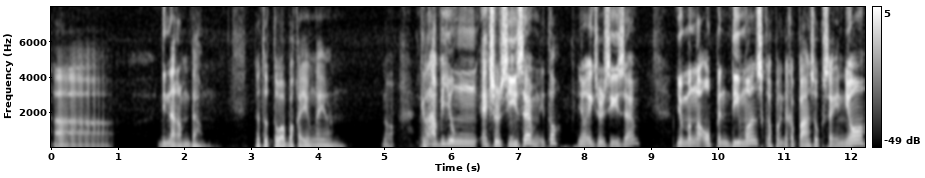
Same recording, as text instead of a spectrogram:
ah, dinaramdam. Natutuwa ba kayo ngayon? No? Grabe yung exorcism. Ito, yung exorcism. Yung mga open demons, kapag nakapasok sa inyo,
